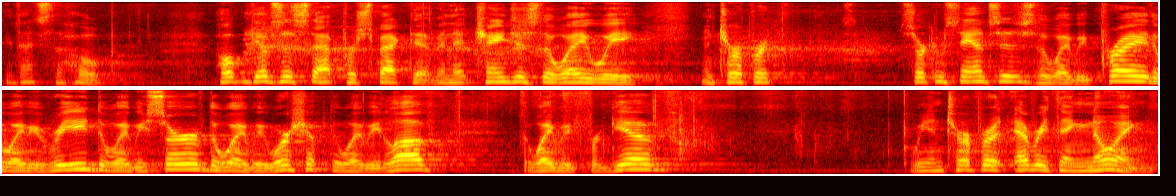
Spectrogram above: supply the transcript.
That's the hope. Hope gives us that perspective, and it changes the way we interpret circumstances, the way we pray, the way we read, the way we serve, the way we worship, the way we love, the way we forgive. We interpret everything knowing,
